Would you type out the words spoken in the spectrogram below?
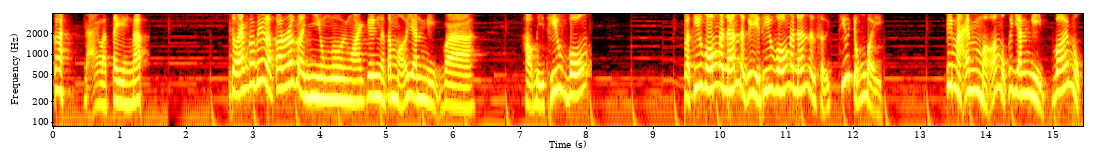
Đạn là tiền đó. Tụi em có biết là có rất là nhiều người ngoài kia, người ta mở doanh nghiệp và họ bị thiếu vốn và thiếu vốn nó đến từ cái gì? Thiếu vốn nó đến từ sự thiếu chuẩn bị. Khi mà em mở một cái doanh nghiệp với một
